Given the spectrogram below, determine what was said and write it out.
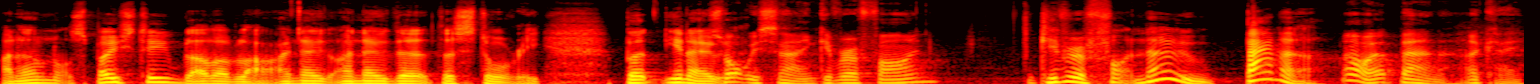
I know I'm not supposed to. Blah blah blah. I know I know the the story, but you know, That's what we're saying. Give her a fine. give her a fine. No banner. Oh, a banner. Okay.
